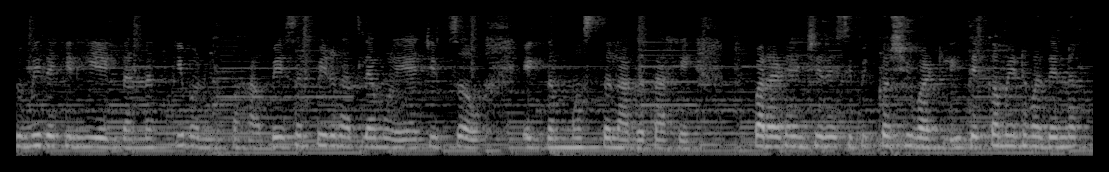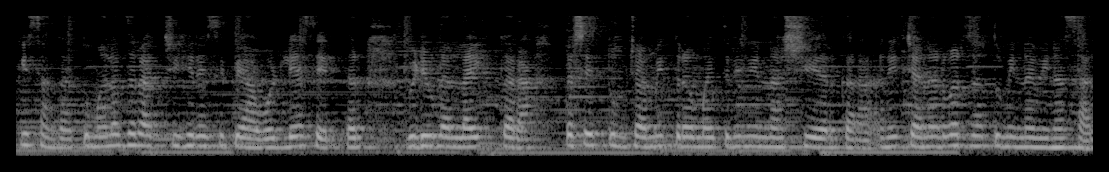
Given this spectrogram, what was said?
तुम्ही देखील ही एकदा नक्की बनवून पहा. बेसन पीठ घातल्यामुळे याची चव एकदम मस्त लागत आहे. पराठ्यांची रेसिपी कशी वाटली ते कमेंटमध्ये नक्की सांगा. तुम्हाला जर आजची ही रेसिपी आवडली असेल तर व्हिडिओला लाईक करा तसेच तुमच्या मित्रमैत्रिणींना शेअर करा आणि चॅनलवर जर तुम्ही नवीन असाल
